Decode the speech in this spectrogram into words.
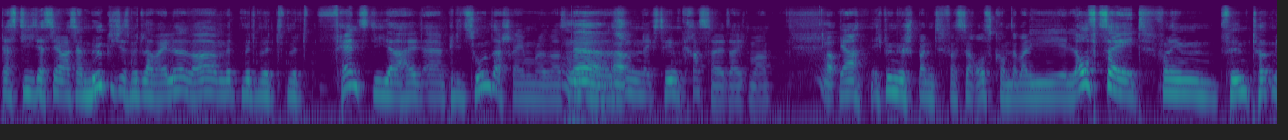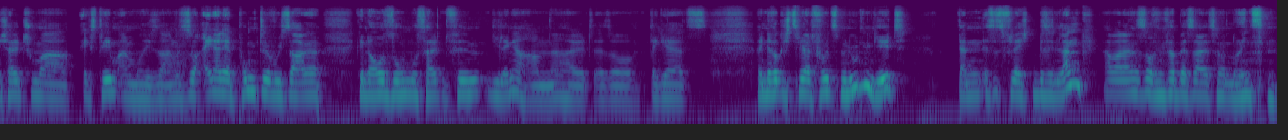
dass die, dass ja was ja möglich ist mittlerweile, war mit, mit, mit, mit Fans, die ja halt äh, Petitionen da schreiben oder was. Ne? Ja, das ist ja. schon extrem krass halt, sag ich mal. Ja. Ja, ich bin gespannt, was da rauskommt. Aber die Laufzeit von dem Film tört mich halt schon mal extrem an, muss ich sagen. Das ist so einer der Punkte, wo ich sage, genau so muss halt ein Film die Länge haben. Ne? Halt, also, denke jetzt, wenn der wirklich 240 Minuten geht, dann ist es vielleicht ein bisschen lang, aber dann ist es auf jeden Fall besser als 119.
